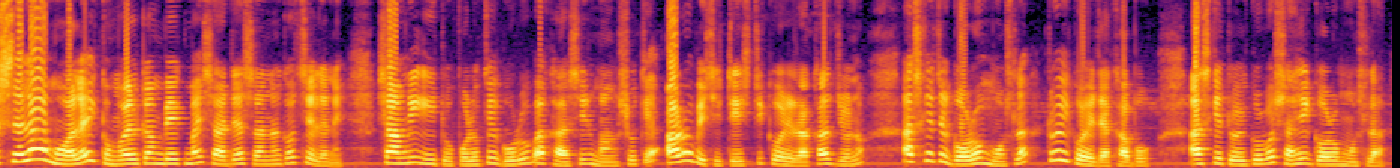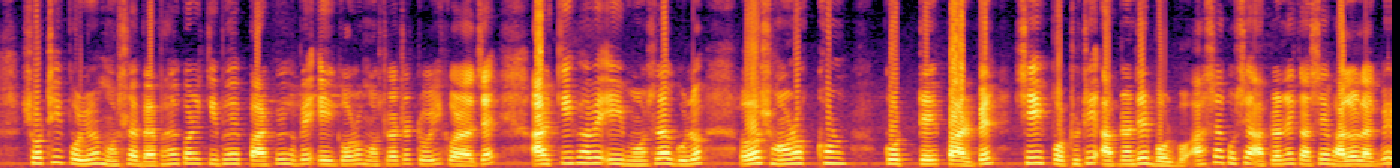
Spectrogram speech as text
আসসালামু আলাইকুম welcome back my Sadia Sanagar চ্যানেলে সামনে ঈদ উপলক্ষে গরু বা খাসির মাংসকে আরও বেশি টেস্টি করে রাখার জন্য আজকে যে গরম মশলা তৈরি করে দেখাবো আজকে তৈরি করব শাহি গরম মশলা সঠিক পরিমাণ মশলা ব্যবহার করে কীভাবে পারফেক্টভাবে এই গরম মশলাটা তৈরি করা যায় আর কীভাবে এই মশলাগুলো সংরক্ষণ করতে পারবেন, সেই পদ্ধতি আপনাদের বলব। আশা করছি আপনাদের কাছে ভালো লাগবে,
